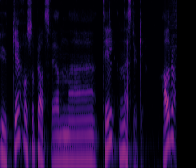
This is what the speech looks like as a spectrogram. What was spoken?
uke. Og så prates vi igjen eh, til neste uke. Ha det bra.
